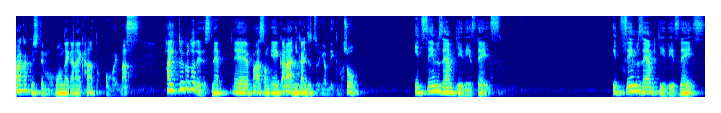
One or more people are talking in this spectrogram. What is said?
らかくしても問題がないかなと思います。はい。ということでですね、えー、パーソン A から2回ずつ読んでいきましょう。It seems empty these days. It seems empty these days.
